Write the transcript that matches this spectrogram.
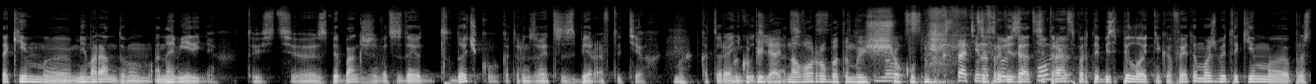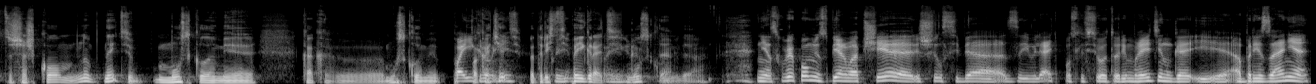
таким э, меморандумом о намерениях. То есть э, Сбербанк же вот создает дочку, которая называется Сбер Автотех, Мы- в которой Мы они будут купили заниматься одного робота, мы еще Ну, купим. Кстати, цифровизацией помню, транспорта беспилотников. Это может быть таким э, просто шажком, ну, знаете, мускулами, как э, мускулами покачать, потрясти, По- поиграть поиграть, мускулами, да. Нет, насколько я помню, Сбер вообще решил себя заявлять после всего этого ремрейдинга и обрезания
